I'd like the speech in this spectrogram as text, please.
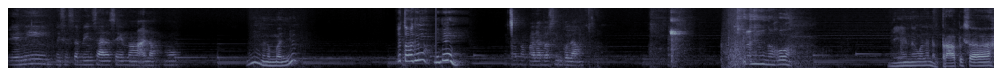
Renny, may sasabihin sana sa'yo mga anak mo. Hmm, ano naman yun? Eh, tawagin mo. Ano ba yun? Kaya papalabasin ko lang. Ay, nako. Hindi na wala. Nag-traffic sa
